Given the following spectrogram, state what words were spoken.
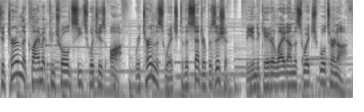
To turn the climate-controlled seat switches off, return the switch to the center position. The indicator light on the switch will turn off.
